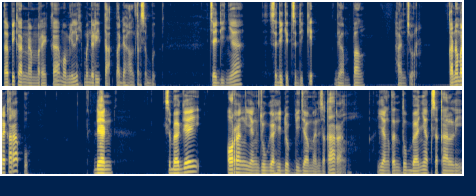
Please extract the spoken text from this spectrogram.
tapi karena mereka memilih menderita pada hal tersebut. Jadinya sedikit-sedikit gampang hancur karena mereka rapuh. Dan sebagai orang yang juga hidup di zaman sekarang yang tentu banyak sekali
